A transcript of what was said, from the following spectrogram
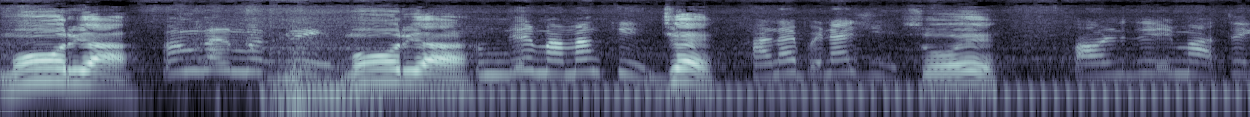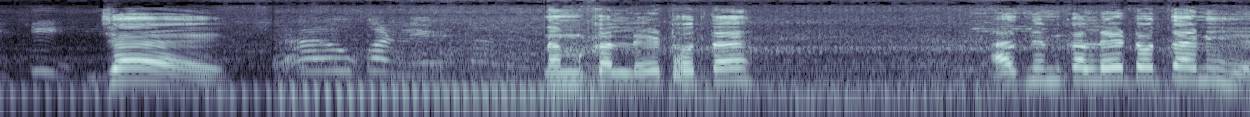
मोर्या मोर्या जय. सोय. जय. नेमकं लेट होत आहे आज नेमकं लेट होत आहे आणि हे.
